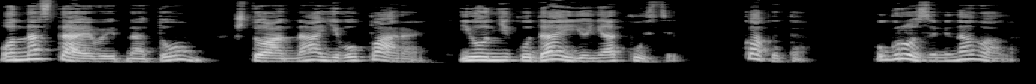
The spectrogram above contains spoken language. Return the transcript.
Он настаивает на том, что она его пара, и он никуда ее не отпустит. Как это? Угроза миновала.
